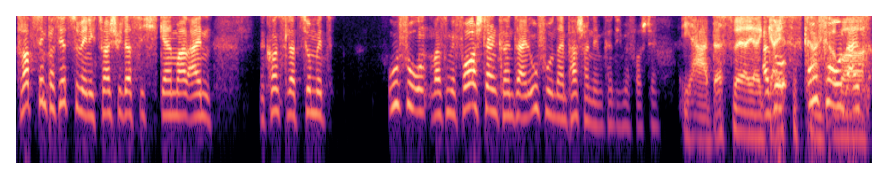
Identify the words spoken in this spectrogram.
trotzdem passiert zu wenig. Zum Beispiel, dass ich gerne mal ein, eine Konstellation mit UFO und was ich mir vorstellen könnte, ein UFO und ein Pascha nehmen, könnte ich mir vorstellen. Ja, das wäre ja Also geisteskrank, UFO und, aber... 1,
